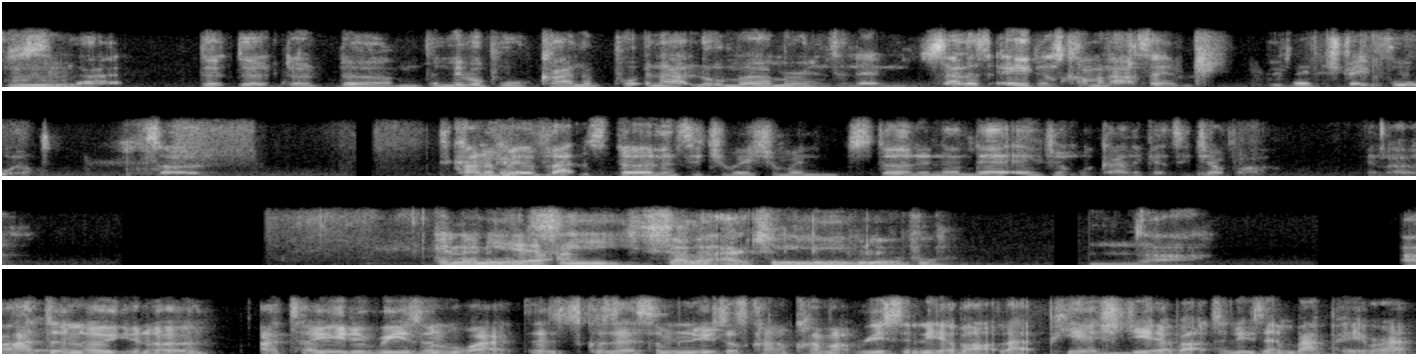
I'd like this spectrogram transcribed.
Hmm. like the the the, the, um, the Liverpool kind of putting out little murmurings and then Salah's agents coming out saying we've made it straightforward so it's kind of a bit of like the Sterling situation when Sterling and their agent were kind of against each other you know Can anyone Yeah, I- see Salah actually leaving Liverpool? nah I don't know, you know. I tell you the reason why. There's because there's some news that's kind of come out recently about like PSG about to lose Mbappe, right?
